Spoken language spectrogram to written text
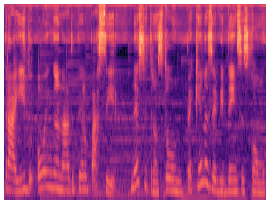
traído ou enganado pelo parceiro. Nesse transtorno, pequenas evidências como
